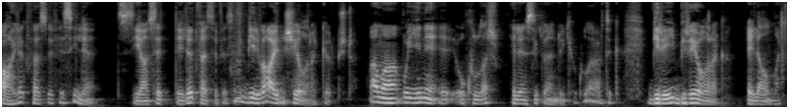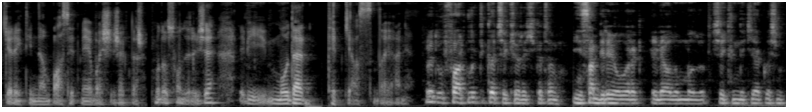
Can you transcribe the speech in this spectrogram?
ahlak felsefesiyle siyaset, devlet felsefesini bir ve aynı şey olarak görmüştü. Ama bu yeni e, okullar, Helenistik dönemdeki okullar artık bireyi birey olarak ele almak gerektiğinden bahsetmeye başlayacaklar. Bu da son derece bir modern tepki aslında yani. Evet bu farklılık dikkat çekiyor hakikaten. İnsan birey olarak ele alınmalı şeklindeki yaklaşım.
